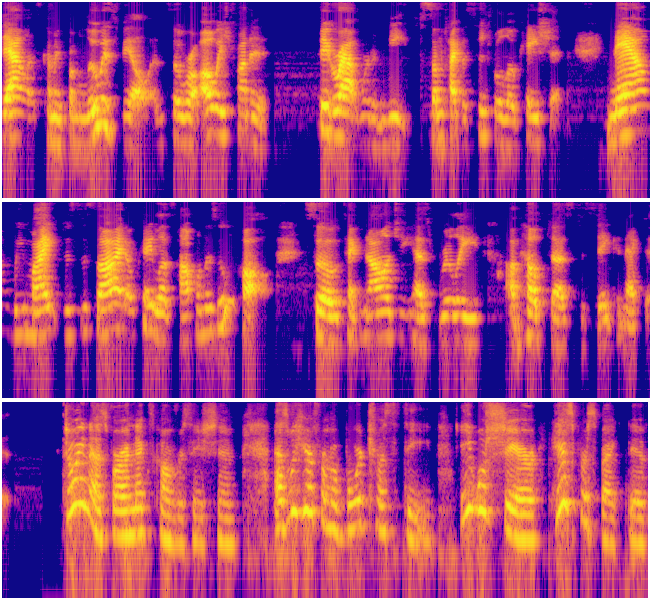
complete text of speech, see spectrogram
Dallas, coming from Lewisville. And so we're always trying to figure out where to meet, some type of central location. Now we might just decide, okay, let's hop on a Zoom call. So technology has really um, helped us to stay connected. Join us for our next conversation as we hear from a board trustee. He will share his perspective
